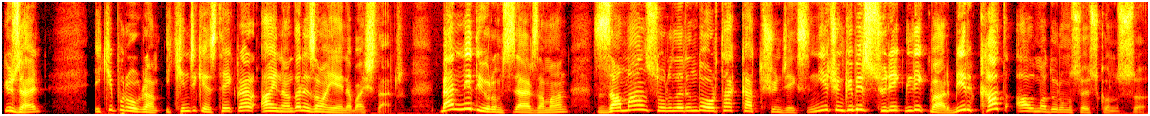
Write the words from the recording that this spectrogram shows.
Güzel. İki program ikinci kez tekrar aynı anda ne zaman yayına başlar? Ben ne diyorum size her zaman? Zaman sorularında ortak kat düşüneceksin. Niye? Çünkü bir süreklilik var. Bir kat alma durumu söz konusu.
